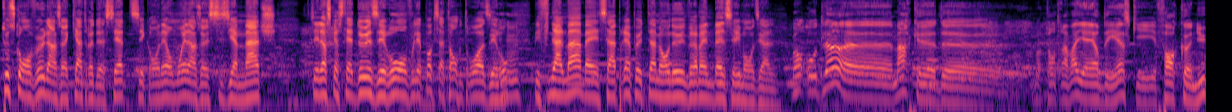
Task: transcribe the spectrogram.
tout ce qu'on veut dans un 4 de 7, c'est qu'on est au moins dans un sixième match. Lorsque c'était 2-0, on voulait pas que ça tombe 3-0. Mais finalement, ben, ça a pris un peu de temps, mais on a eu une- vraiment une belle série mondiale. Bon, au-delà, euh, Marc, euh, de bon, ton travail à RDS qui est fort connu,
